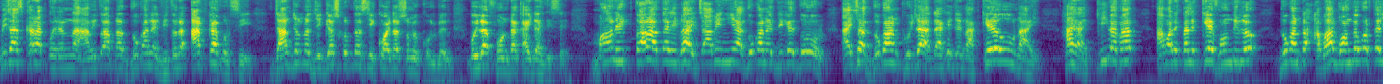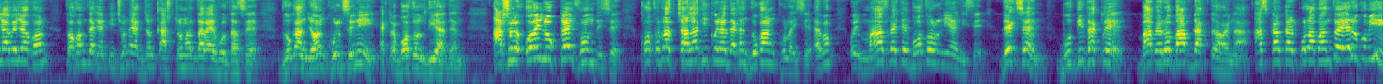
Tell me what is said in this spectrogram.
মিজাজ খারাপ করেন না, আমি তো আপনার দোকানের ভিতরে আটকা পড়ছি। যার জন্য জিজ্ঞাসা করতেছি, কয়টার সময় খুলবেন? বইলা ফোনটা কাইটা দিছে। মালিক, তাড়াতাড়ি ভাই, চাবি নিয়ে দোকানের দিকে দৌড়। আইসা দোকান খুঁজা দেখে যে না, কেউ নাই। হায় হায়, কি ব্যাপার? আমার তাহলে কে ফোন দিল? দোকানটা আবার বন্ধ করতে যাবে যখন? তখন দেখে পিছনে একজন কাস্টমার দ্বারাই বলতেছে, দোকান যখন খুলছিনি, একটা বোতল দিয়া দেন। আসলে ওই লোকটাই ফোন দিছে। কতটা চালাকি করে দেখেন দোকান খোলাইছে এবং ওই মাছ রাইতে বোতল নিয়ে নিছে দেখছেন? বুদ্ধি থাকলে বাপেরও বাপ ডাকতে হয় না। আজকালকার পোলাপান তো এরকমই।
